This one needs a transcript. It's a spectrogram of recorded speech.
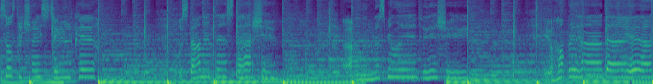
зустрічей стільки, ви станете старші, але не сміливіші, його пригадаєш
